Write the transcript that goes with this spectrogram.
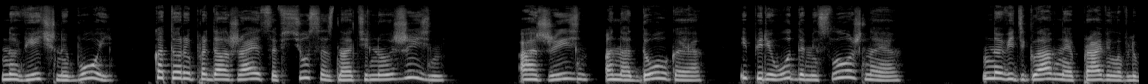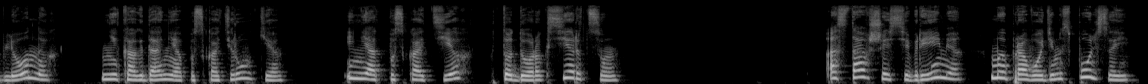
но вечный бой – который продолжается всю сознательную жизнь. А жизнь, она долгая и периодами сложная. Но ведь главное правило влюбленных – никогда не опускать руки и не отпускать тех, кто дорог сердцу. Оставшееся время мы проводим с пользой,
